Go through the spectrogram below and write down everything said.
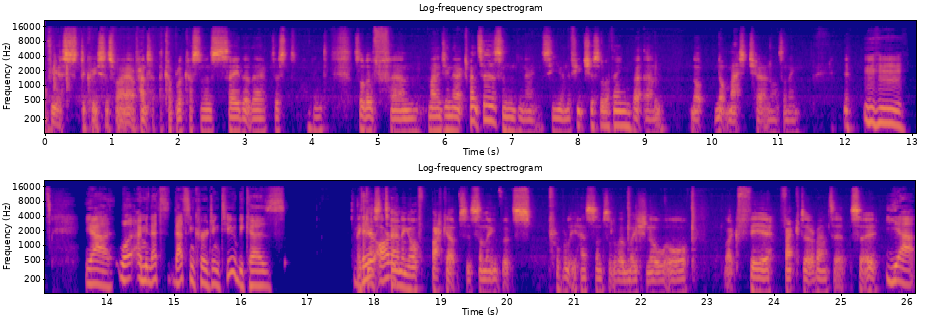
obvious decreases. I've had a couple of customers say that they're just sort of um, managing their expenses and you know see you in the future sort of thing, but um, not not mass churn or something. hmm Yeah. Well, I mean that's that's encouraging too because I there guess are turning off backups is something that's probably has some sort of emotional or like fear factor about it. So yeah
